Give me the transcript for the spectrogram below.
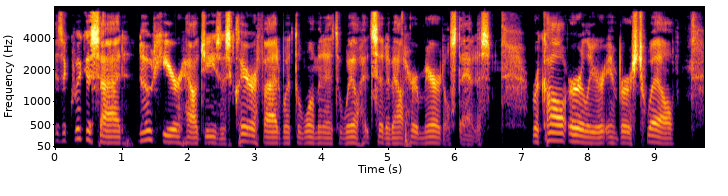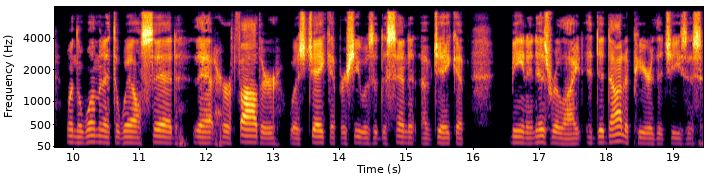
As a quick aside, note here how Jesus clarified what the woman at the well had said about her marital status. Recall earlier in verse 12 when the woman at the well said that her father was Jacob or she was a descendant of Jacob being an Israelite, it did not appear that Jesus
